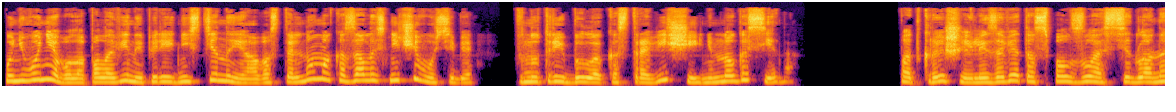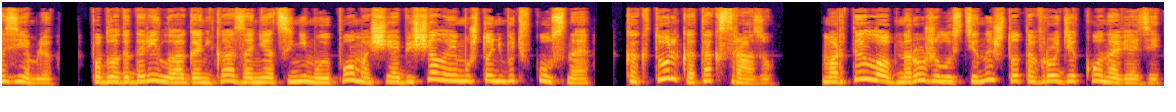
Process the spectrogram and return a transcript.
У него не было половины передней стены, а в остальном оказалось ничего себе. Внутри было костровище и немного сена. Под крышей Елизавета сползла с седла на землю, поблагодарила Огонька за неоценимую помощь и обещала ему что-нибудь вкусное. Как только, так сразу. Мартелло обнаружил у стены что-то вроде коновязи.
